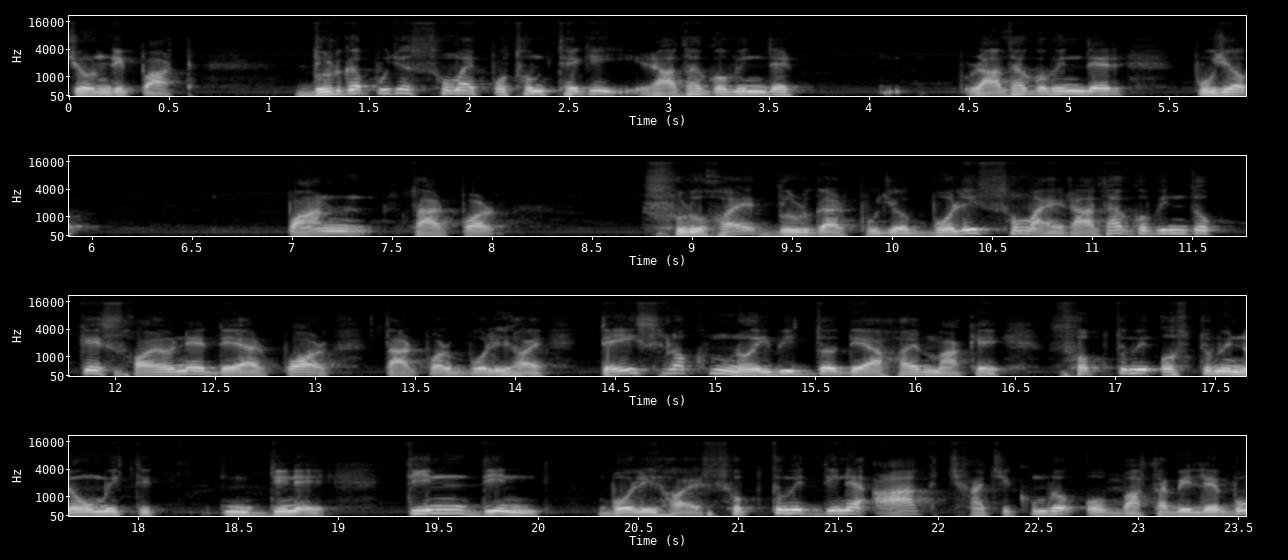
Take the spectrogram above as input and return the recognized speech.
চণ্ডীপাঠ। দুর্গাপুজোর সময় প্রথম থেকেই রাধা গোবিন্দের রাধা গোবিন্দের পুজো পান, তারপর শুরু হয় দুর্গার পুজো। বলির সময় রাধা গোবিন্দকে শয়নে দেওয়ার পর তারপর বলি হয়। তেইশ রকম নৈবেদ্য দেওয়া হয় মাকে। সপ্তমী, অষ্টমী, নবমী দিনে তিন দিন বলি হয়। সপ্তমীর দিনে আখ, ছাঁচি কুমড়ো ও বাতাবি লেবু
